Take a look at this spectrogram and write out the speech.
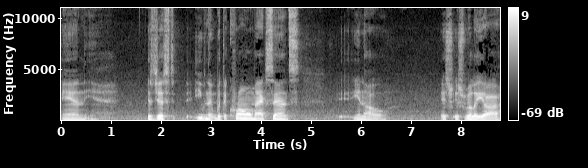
and it's just even with the chrome accents you know it's it's really uh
